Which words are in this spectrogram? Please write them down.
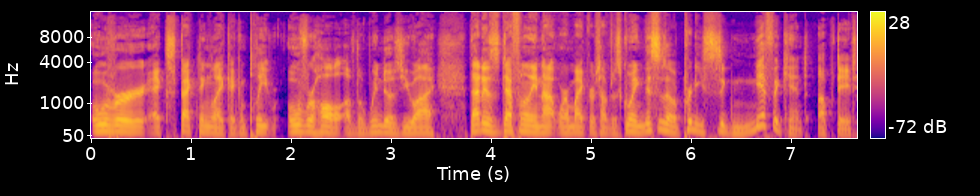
over expecting like a complete overhaul of the Windows UI. That is definitely not where Microsoft is going. This is a pretty significant update,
